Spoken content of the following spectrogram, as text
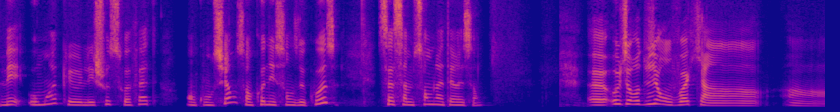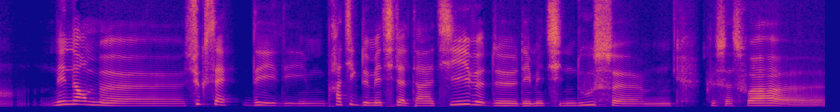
Mais au moins que les choses soient faites en conscience, en connaissance de cause, ça, ça me semble intéressant. Euh, Aujourd'hui, on voit qu'il y a un, un énorme euh, succès des, des pratiques de médecine alternative, de, des médecines douces, euh, que ce soit euh,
